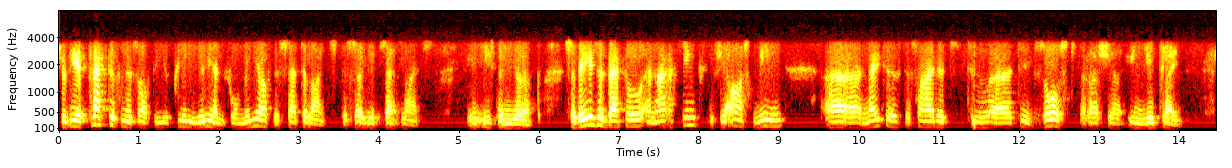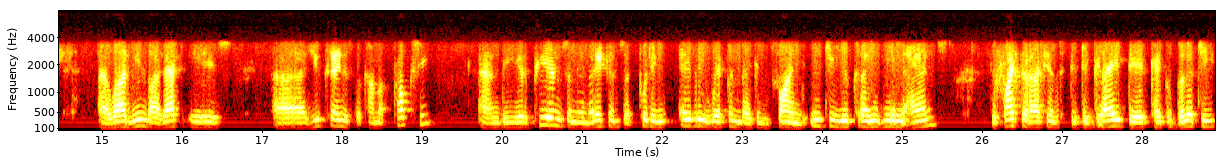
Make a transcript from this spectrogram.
to the attractiveness of the European Union for many of the satellites, the Soviet satellites in Eastern Europe. So there is a battle, and I think, if you ask me, uh, NATO has decided to uh, to exhaust Russia in Ukraine. Uh, what I mean by that is uh, Ukraine has become a proxy, and the Europeans and the Americans are putting every weapon they can find into Ukrainian hands to fight the Russians, to degrade their capability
